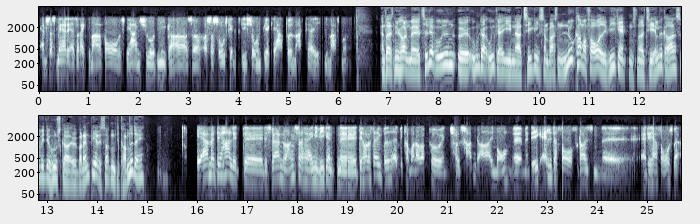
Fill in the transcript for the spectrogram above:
Jamen, så smager det altså rigtig meget forår, hvis vi har en 7-8-9 grader, og så, og så solskin, fordi solen virkelig har fået magt her i, i marts måned. Andreas Nyholm, øh, tidligere på ugen, øh, ugen, der udgav i en artikel, som var sådan, nu kommer foråret i weekenden, sådan noget 10-11 grader, så vidt jeg husker. Øh, hvordan bliver det sådan de kommende dage? Ja, men det har lidt øh, desværre nuancer herinde i weekenden. Øh, det holder stadig ved, at vi kommer nok op på en 12-13 grader i morgen, øh, men det er ikke alle, der får fornøjelsen øh, af det her forårsvejr.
